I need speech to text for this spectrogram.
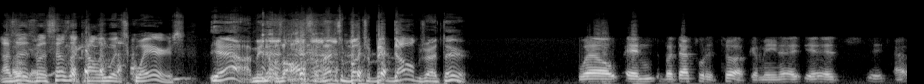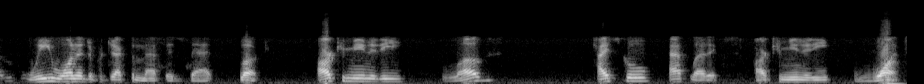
I was, okay. It sounds like Hollywood Squares. yeah, I mean it was awesome. That's a bunch of big dogs right there. Well, and but that's what it took. I mean, it, it's it, uh, we wanted to project the message that look, our community loves high school athletics, our community wants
